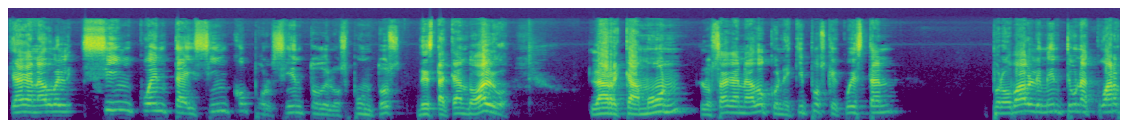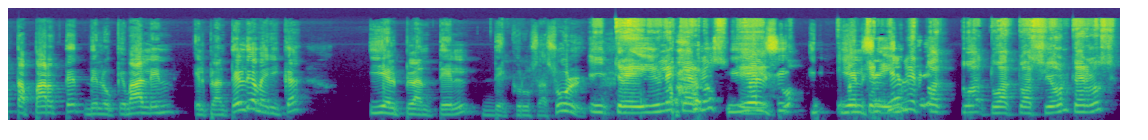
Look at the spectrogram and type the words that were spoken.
que ha ganado el 55% de los puntos, destacando algo. Larcamón los ha ganado con equipos que cuestan probablemente una cuarta parte de lo que valen el plantel de América y el plantel de Cruz Azul. Increíble, Carlos. y, el, y el increíble tu, actuación, Carlos,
